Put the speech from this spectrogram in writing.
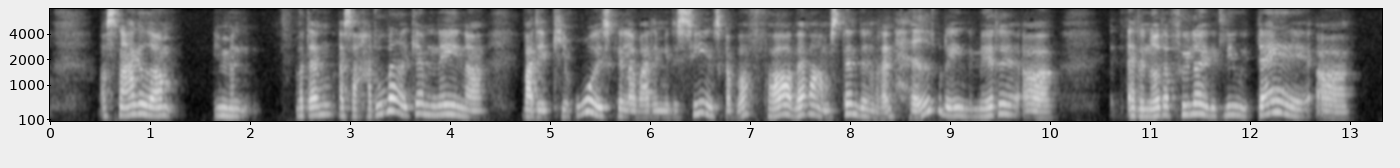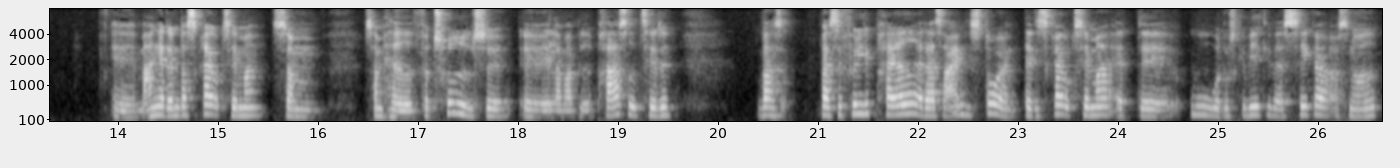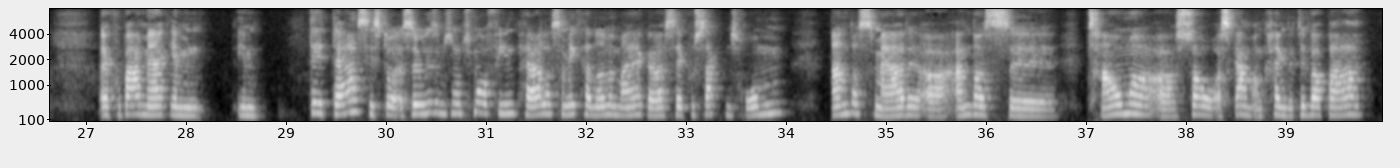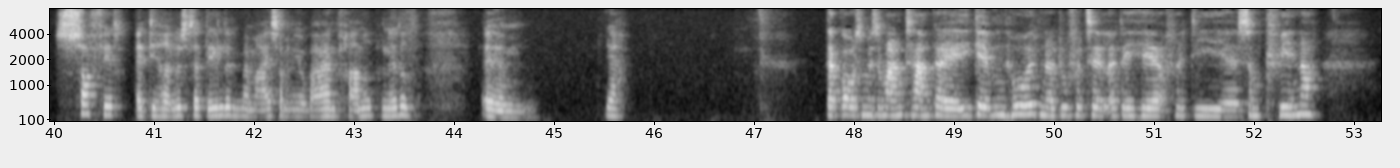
og snakket om, jamen, hvordan, altså har du været igennem en, og var det kirurgisk, eller var det medicinsk, og hvorfor, og hvad var omstændigheden, hvordan havde du det egentlig med det, og er det noget, der fylder i dit liv i dag, og øh, mange af dem, der skrev til mig, som, som havde fortrydelse, øh, eller var blevet presset til det, var, var selvfølgelig præget af deres egen historie, da de skrev til mig, at øh, uh, og du skal virkelig være sikker og sådan noget. Og jeg kunne bare mærke, jamen, jamen det er deres historie. Så det var ligesom sådan nogle små fine perler, som ikke havde noget med mig at gøre, så jeg kunne sagtens rumme andres smerte og andres øh, traumer og sorg og skam omkring det. Det var bare så fedt, at de havde lyst til at dele det med mig, som jo bare er en fremmed på nettet. Øhm, ja. Der går simpelthen så mange tanker igennem hovedet, når du fortæller det her, fordi øh, som kvinder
